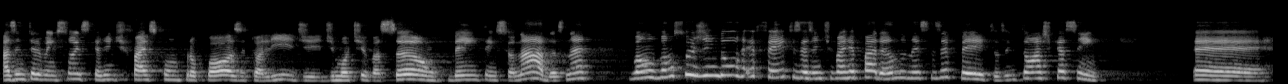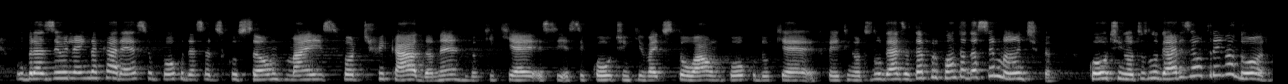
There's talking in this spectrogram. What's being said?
as intervenções que a gente faz com um propósito ali de, de motivação, bem intencionadas, né, vão, vão surgindo efeitos e a gente vai reparando nesses efeitos. Então, acho que assim, é, o Brasil ele ainda carece um pouco dessa discussão mais fortificada, né, do que, que é esse, esse coaching que vai destoar um pouco do que é feito em outros lugares, até por conta da semântica. Coaching em outros lugares é o treinador,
